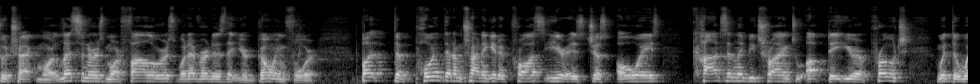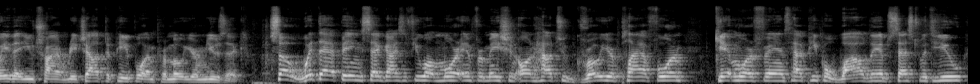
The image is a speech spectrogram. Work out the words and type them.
to attract more listeners, more followers, whatever it is that you're going for. But the point that I'm trying to get across here is just always constantly be trying to update your approach with the way that you try and reach out to people and promote your music. So with that being said guys, if you want more information on how to grow your platform, get more fans, have people wildly obsessed with you,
